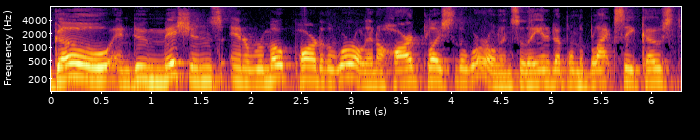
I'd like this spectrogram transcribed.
go and do missions in a remote part of the world, in a hard place of the world. And so they ended up on the Black Sea coast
